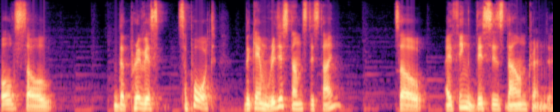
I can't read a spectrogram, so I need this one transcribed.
also the previous support became resistance this time. So I think this is downtrend.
